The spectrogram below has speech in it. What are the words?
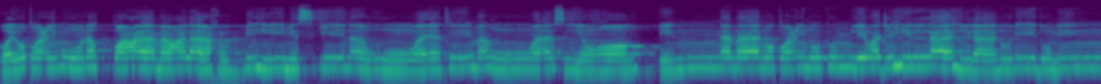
ويطعمون الطعام على حبه مسكينا ويتيما وأسيرا. إنما نطعمكم لوجه الله لا نريد منكم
